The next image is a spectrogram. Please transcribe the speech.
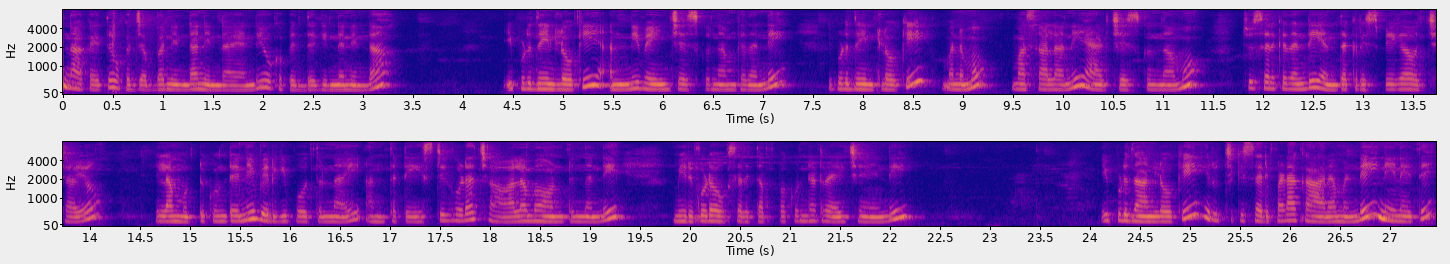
నాకైతే ఒక జబ్బ నిండా నిండాయండి. ఒక పెద్ద గిన్నె నిండా. ఇప్పుడు దీంట్లోకి అన్నీ వేయించేసుకున్నాం కదండి. ఇప్పుడు దీంట్లోకి మనము మసాలాని యాడ్ చేసుకుందాము. చూసారు కదండి ఎంత క్రిస్పీగా వచ్చాయో. ఇలా ముట్టుకుంటేనే విరిగిపోతున్నాయి. అంత టేస్టీ కూడా చాలా బాగుంటుందండి. మీరు కూడా ఒకసారి తప్పకుండా ట్రై చేయండి. ఇప్పుడు దానిలోకి రుచికి సరిపడా కారం అండి. నేనైతే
